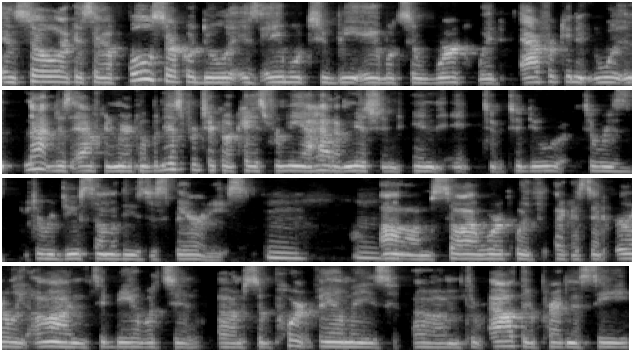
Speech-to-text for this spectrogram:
and so, like I said, a full circle doula is able to be able to work with African, well, not just African American, but in this particular case for me, I had a mission in, in to, to do to res, to reduce some of these disparities. Mm. Um, so I work with, like I said early on, to be able to um, support families um, throughout their pregnancy,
